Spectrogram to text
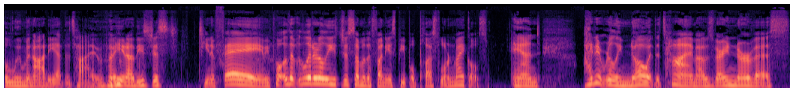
Illuminati at the time. you know, these just Tina Fey, Amy Poehler, literally just some of the funniest people, plus Lorne Michaels. And I didn't really know at the time. I was very nervous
